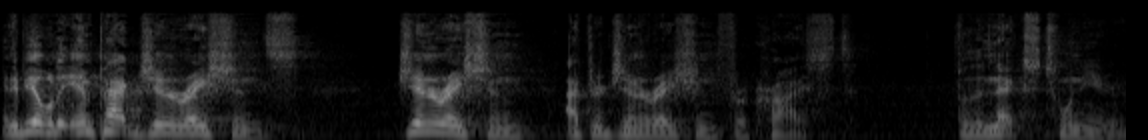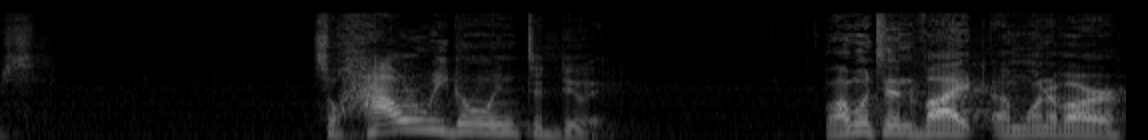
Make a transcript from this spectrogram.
And to be able to impact generations, generation after generation for Christ for the next 20 years. So, how are we going to do it? Well, I want to invite um, one of our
